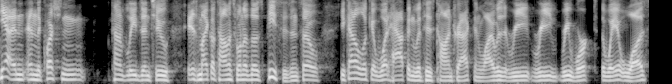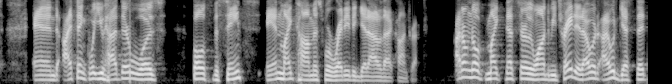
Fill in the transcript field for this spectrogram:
Yeah, and and the question kind of leads into is Michael Thomas one of those pieces? And so you kind of look at what happened with his contract and why was it re, re reworked the way it was. And I think what you had there was both the Saints and Mike Thomas were ready to get out of that contract. I don't know if Mike necessarily wanted to be traded. I would I would guess that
